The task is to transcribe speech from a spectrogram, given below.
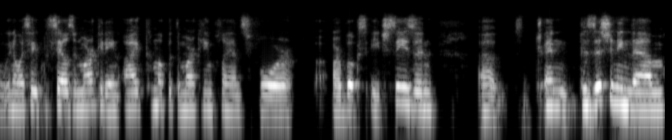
you know, I say sales and marketing, I come up with the marketing plans for our books each season, uh, and positioning them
